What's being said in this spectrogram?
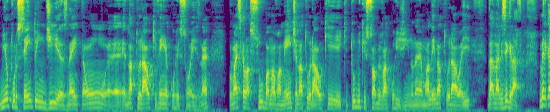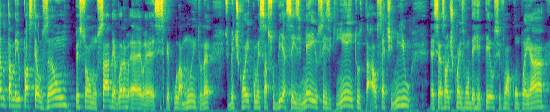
mil por cento em dias, né? Então é, é natural que venha correções, né? Por mais que ela suba novamente, é natural que, que tudo que sobe vá corrigindo, né? É uma lei natural aí da análise gráfica. O mercado tá meio pastelzão, o pessoal não sabe, agora é, é, se especula muito, né? Se o Bitcoin começar a subir a 6,5, 6,500, tal, 7 mil, é, se as altcoins vão derreter ou se vão acompanhar.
